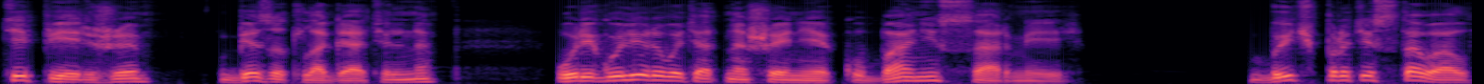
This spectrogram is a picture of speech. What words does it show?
теперь же, безотлагательно, урегулировать отношения Кубани с армией. Быч протестовал.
